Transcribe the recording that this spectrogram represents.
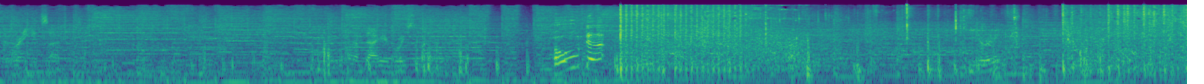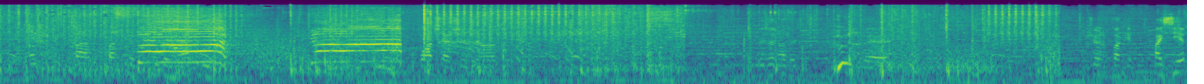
They're running inside. Someone's out here, boys. Hold up. Watch trying to fucking. I see him.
